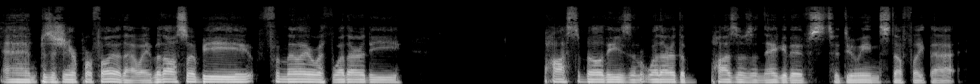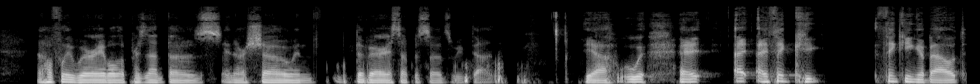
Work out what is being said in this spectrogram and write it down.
and position your portfolio that way, but also be familiar with what are the possibilities and what are the positives and negatives to doing stuff like that. And hopefully we're able to present those in our show and the various episodes we've done. Yeah. I, I think thinking about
